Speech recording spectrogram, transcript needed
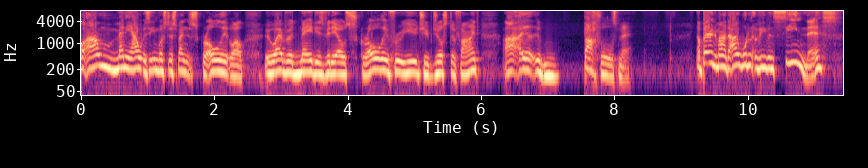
How many hours he must have spent scrolling? Well, whoever had made his videos scrolling through YouTube just to find. Uh, it baffles me. Now, bearing in mind, I wouldn't have even seen this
